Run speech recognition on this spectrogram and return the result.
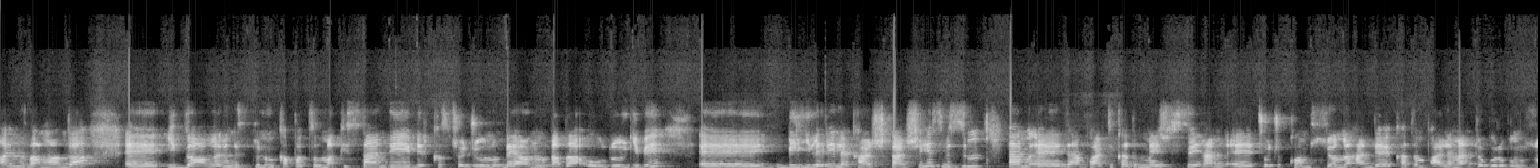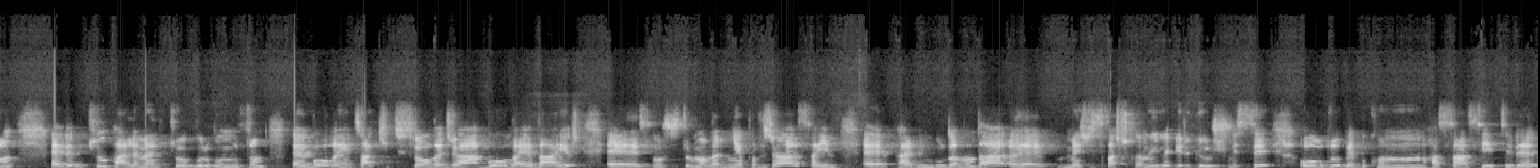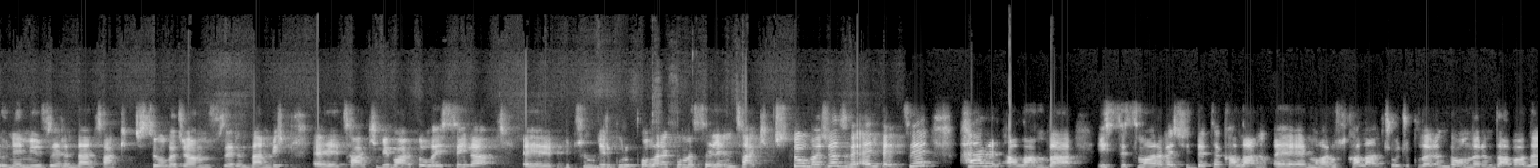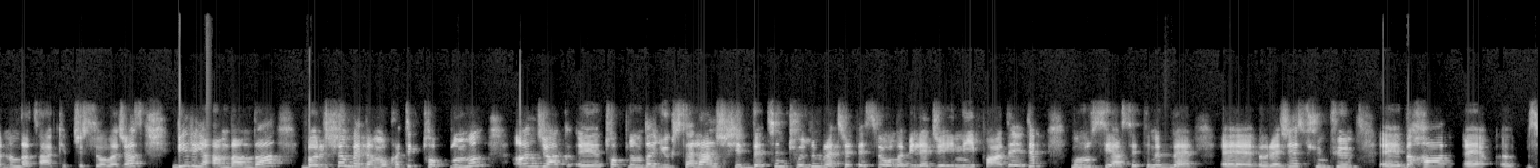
Aynı zamanda e, iddiaların üstünün kapatılmak istendiği bir kız çocuğunun beyanında da olduğu gibi e, bilgileriyle karşı karşıyayız. Bizim hem e, DEM Parti Kadın Meclisi hem e, Çocuk Komisyonu hem de Kadın Parlamento grubumuzun e, ve bütün parlamento grubumuzun e, bu olayın takipçisi olacağı, bu olaya dair e, soruşturmaların yapılacağı, Sayın e, Pervin Buldan'ın da e, meclis başkanı ile bir görüşmesi oldu ve bu konunun hassasiyeti ve önemi üzerinden takipçisi olacağımız üzerinden bir e, takibi var. Dolayısıyla e, bütün bir grup olarak bu meselenin takipçisi olacağız ve elbette her alanda istismara ve şiddete kalan e, maruz kalan çocukların ve onların davalarının da takipçisi olacağız. Bir yandan da barışın ve demokratik toplumun ancak e, toplumda yükselen şiddetin çözüm reçetesi olabileceğini ifade edip bunun siyasetini de e, öreceğiz. Çünkü e, daha e, e,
